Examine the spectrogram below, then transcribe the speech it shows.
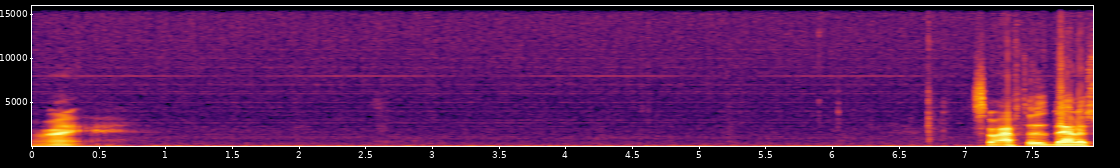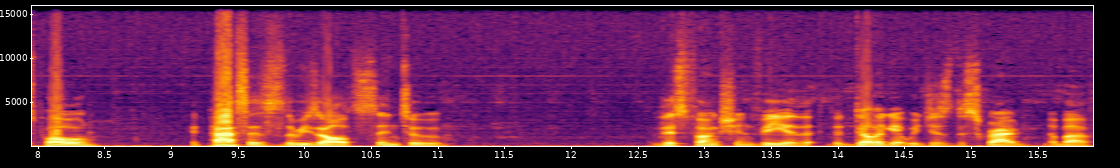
alright. So after the data is pulled it passes the results into this function via the, the delegate we just described above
